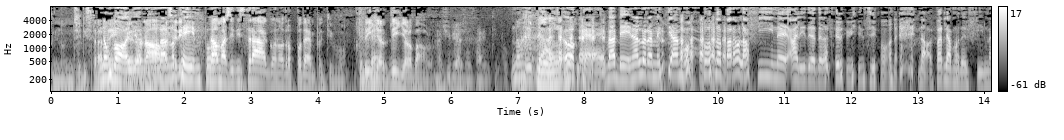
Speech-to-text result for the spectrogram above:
non si distraggono. Non vogliono, non ma hanno si ri- tempo. No, ma si distraggono troppo tempo in tv. Diglielo, diglielo Paolo. Non ci piace stare in tv. Non mi piace, ok, va bene, allora mettiamo la parola fine all'idea della televisione. No, parliamo del film.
